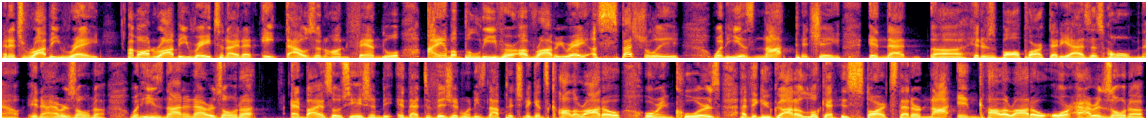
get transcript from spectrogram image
and it's Robbie Ray. I'm on Robbie Ray tonight at 8,000 on FanDuel. I am a believer of Robbie Ray, especially when he is not pitching in that uh, hitter's ballpark that he has as home now in Arizona. When he's not in Arizona, and by association in that division when he's not pitching against Colorado or in Coors. I think you got to look at his starts that are not in Colorado or Arizona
